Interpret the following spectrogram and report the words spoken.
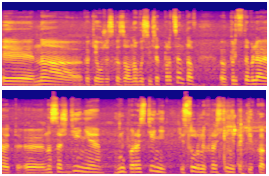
на, как я уже сказал, на 80% представляют э, насаждения группы растений и сорных растений, таких как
